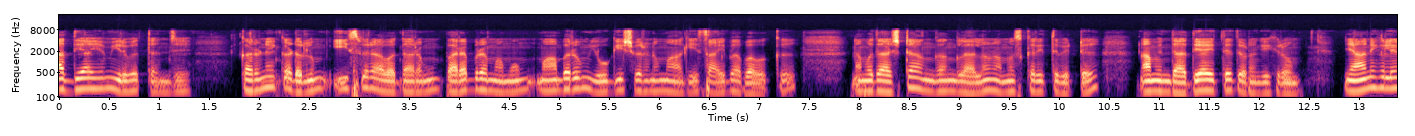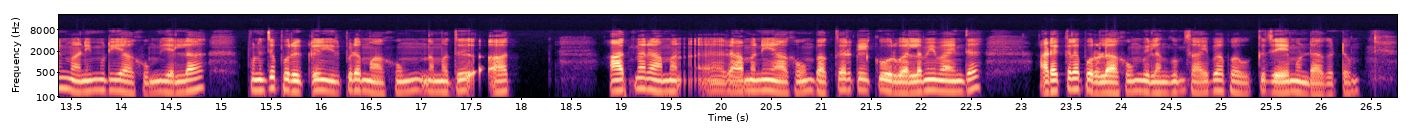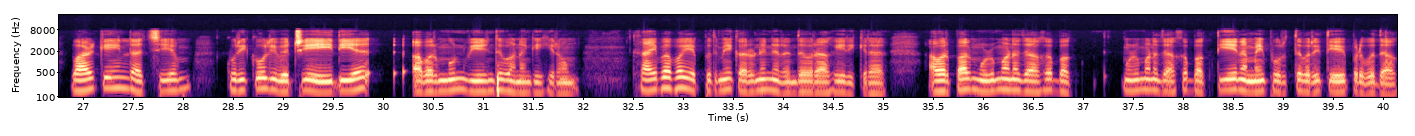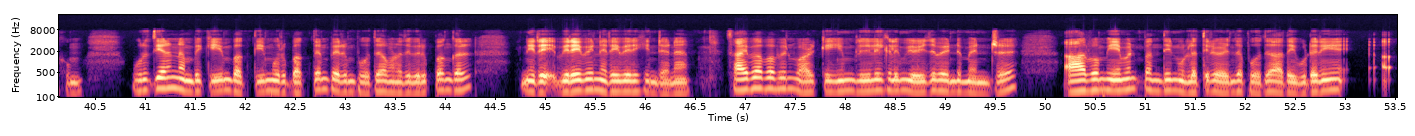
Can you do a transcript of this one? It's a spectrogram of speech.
அத்தியாயம் இருபத்தஞ்சு கருணைக்கடலும் ஈஸ்வர அவதாரமும் பரபிரமமும் மாபெரும் யோகீஸ்வரனும் ஆகிய சாய்பாபாவுக்கு நமது அஷ்ட அங்கங்களாலும் நமஸ்கரித்துவிட்டு நாம் இந்த அத்தியாயத்தை தொடங்குகிறோம். ஞானிகளின் மணிமுடியாகவும் எல்லா புனித பொருட்களின் இருப்பிடமாகவும் நமது ஆத் ஆத்ம ராம ராமணியாகவும் பக்தர்களுக்கு ஒரு வல்லமை வாய்ந்த அடைக்கல பொருளாகவும் விளங்கும் சாய்பாபாவுக்கு ஜெயம் உண்டாகட்டும். வாழ்க்கையின் லட்சியம் குறிக்கோள் இவற்றை எய்திய அவர் முன் வீழ்ந்து வணங்குகிறோம். சாய்பாபா எப்போதுமே கருணை நிறைந்தவராக இருக்கிறார். அவர்பால் முழுமனதாக பக் முழுமனதாக பக்தியே நம்மை பொறுத்தவரை தேவைப்படுவதாகும். உறுதியான நம்பிக்கையும் பக்தியும் ஒரு பக்தன் பெறும்போது அவனது விருப்பங்கள் நிறை விரைவில் நிறைவேறுகின்றன. சாய்பாபாவின் வாழ்க்கையும் லீலைகளையும் எழுத வேண்டுமென்ற ஆர்வம் ஹேமந்த் பந்தின் உள்ளத்தில் எழுந்தபோது அதை உடனே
